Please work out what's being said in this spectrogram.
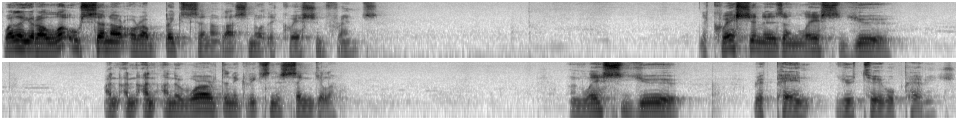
whether you're a little sinner or a big sinner, that's not the question, friends. The question is, unless you, and, and, and, and the word in the Greek is singular, unless you repent, you too will perish.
